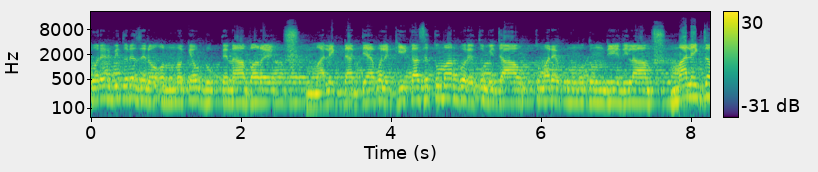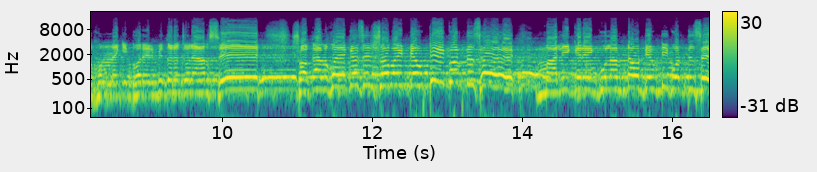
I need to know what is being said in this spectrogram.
ঘরের ভিতরে যেন অন্য কেউ ঢুকতে না পারে। মালিক ডাক দিয়া বলে, ঠিক আছে, তোমার ঘরে তুমি যাও, তোমারে অনুমোদন দিয়ে দিলাম। মালিক যখন নাকি ঘরের ভিতরে চলে আসছে, সকাল হয়ে গেছে, সবাই ডিউটি করতেছে। মালিকের এই গোলামটাও ডিউটি করতেছে।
